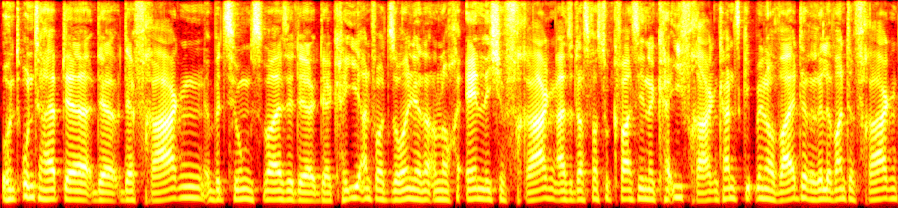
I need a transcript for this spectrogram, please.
und unterhalb der, der, der Fragen beziehungsweise der, der KI-Antwort sollen ja dann auch noch ähnliche Fragen, also das, was du quasi in eine KI fragen kannst, gibt mir noch weitere relevante Fragen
